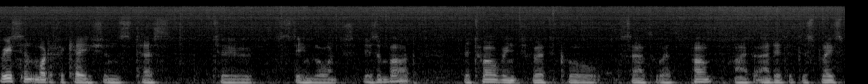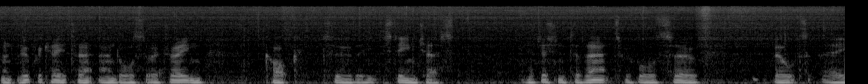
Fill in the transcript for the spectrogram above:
recent modifications test to steam launch Isambard. The 12 inch vertical southwest pump, I've added a displacement lubricator and also a drain cock to the steam chest. In addition to that we've also built a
